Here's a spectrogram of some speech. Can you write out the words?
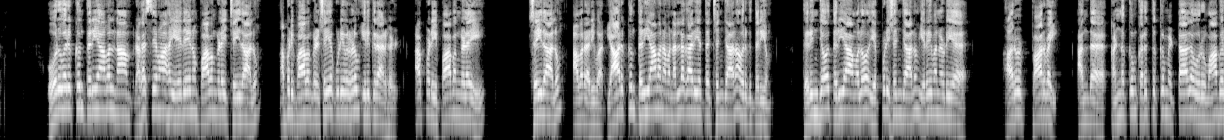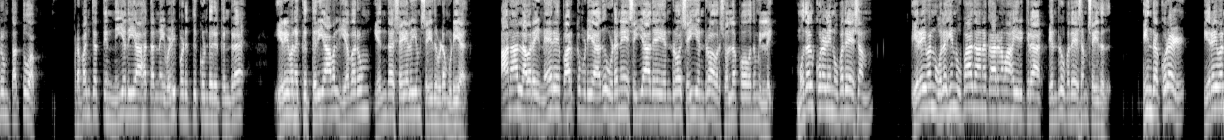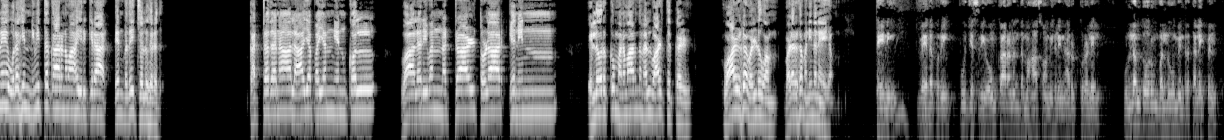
ஒருவருக்கும் தெரியாமல் நாம் ரகசியமாக ஏதேனும் பாவங்களை செய்தாலும் அப்படி பாவங்கள் செய்யக்கூடியவர்களும் இருக்கிறார்கள். அப்படி பாவங்களை செய்தாலும் அவர் அறிவார். யாருக்கும் தெரியாம நம்ம நல்ல காரியத்தை செஞ்சாலும் அவருக்கு தெரியும். தெரிஞ்சோ தெரியாமலோ எப்படி செஞ்சாலும் இறைவனுடைய அருட் பார்வை அந்த கண்ணுக்கும் கருத்துக்கும் எட்டாத ஒரு மாபெரும் தத்துவம். பிரபஞ்சத்தின் நியதியாக தன்னை வெளிப்படுத்தி கொண்டிருக்கின்ற இறைவனுக்கு தெரியாமல் எவரும் எந்த செயலையும் செய்துவிட முடியாது. ஆனால் அவரை நேரே பார்க்க முடியாது உடனே செய்யாதே என்றோ செய் என்றோ அவர் சொல்லப்போவதும் இல்லை. முதல் குரலின் உபதேசம் இறைவன் உலகின் உபாதான காரணமாக இருக்கிறார் என்று உபதேசம் செய்தது. இந்த குரல் இறைவனே உலகின் நிமித்த காரணமாக இருக்கிறார் என்பதை சொல்லுகிறது. கற்றதனால் ஆய பயன் என் கொல் வாலறிவன் நற்றாள் தொழார் எனின். எல்லோருக்கும் மனமார்ந்த நல்வாழ்த்துக்கள். வாழ்க வள்ளுவம் வளர்க மனிதநேயம். தேனி வேதபுரி பூஜ்ய ஸ்ரீ ஓம்காரானந்த மகாசுவாமிகளின் அருட்குரலில் உள்ளம்தோறும் வள்ளுவோம் என்ற தலைப்பில்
